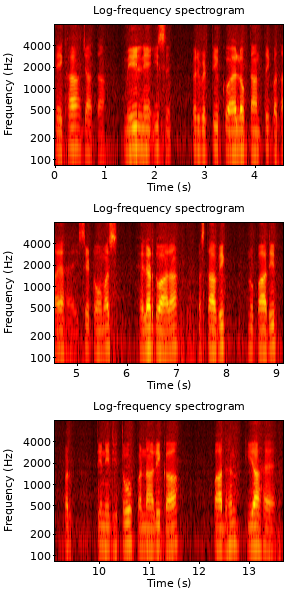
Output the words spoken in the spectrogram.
देखा जाता। मील ने इस प्रवृत्ति को अलोकतांत्रिक बताया है। इसे टॉमस हेलर द्वारा प्रस्तावित अनुपादित प्रतिनिधित्व प्रणाली का पाधन किया है।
